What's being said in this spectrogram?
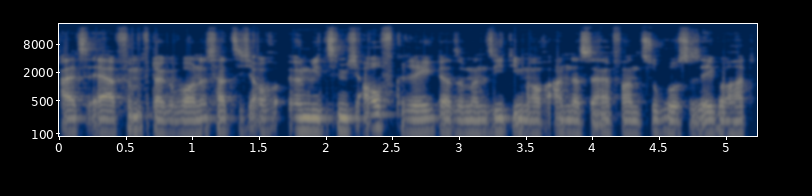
als er Fünfter geworden ist, hat sich auch irgendwie ziemlich aufgeregt. Also man sieht ihm auch an, dass er einfach ein zu großes Ego hat.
